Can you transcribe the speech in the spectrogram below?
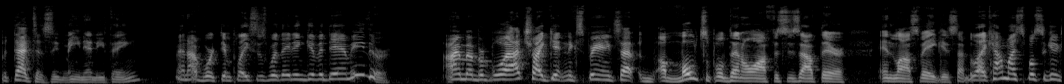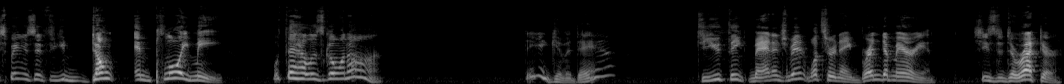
But that doesn't mean anything. Man, I've worked in places where they didn't give a damn either. I remember, boy, I tried getting experience at uh, multiple dental offices out there in Las Vegas. I'd be like, how am I supposed to get experience if you don't employ me? What the hell is going on? They didn't give a damn. Do you think management? What's her name? Brenda Marion. She's the director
